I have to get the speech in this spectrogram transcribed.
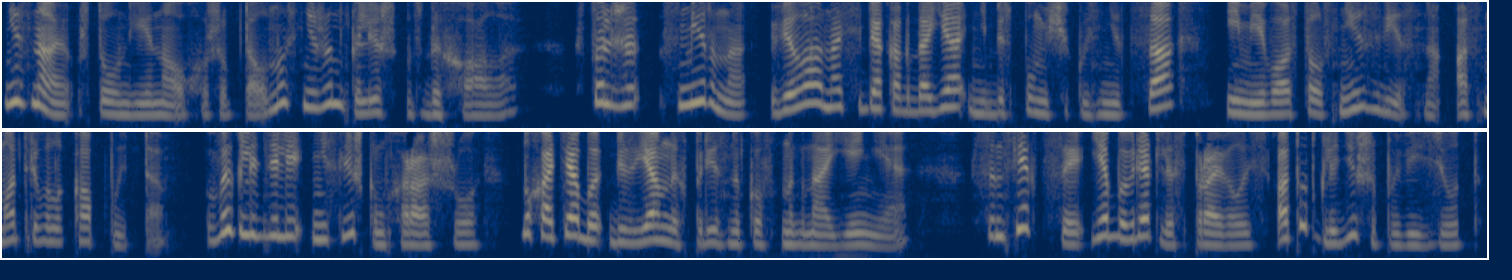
Не знаю, что он ей на ухо шептал, но снежинка лишь вздыхала. Столь же смирно вела она себя, когда я, не без помощи кузнеца, имя его осталось неизвестно, осматривала копыта. Выглядели не слишком хорошо – ну, хотя бы без явных признаков нагноения. С инфекцией я бы вряд ли справилась, а тут, глядишь, и повезет.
